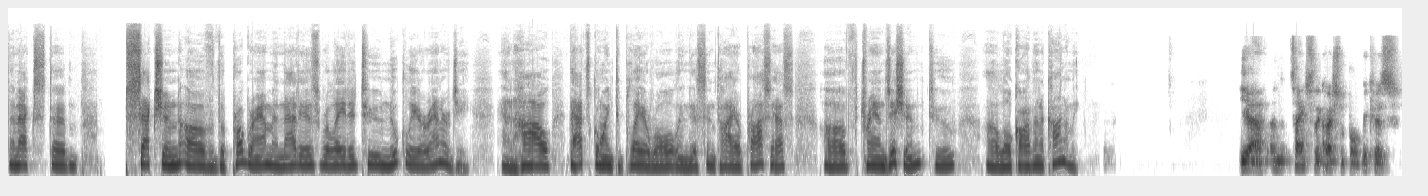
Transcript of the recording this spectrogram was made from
the next um, section of the program, and that is related to nuclear energy and how that's going to play a role in this entire process of transition to a low carbon economy. Yeah, and thanks for the question, Paul, because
